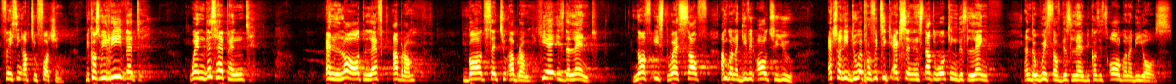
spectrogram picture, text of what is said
Facing up to fortune. Because we read that when this happened and Lot left Abram, God said to Abram, Here is the land. north, east, west, south. I'm going to give it all to you. Actually, do a prophetic action and start walking this length and the width of this land because it's all going to be yours.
